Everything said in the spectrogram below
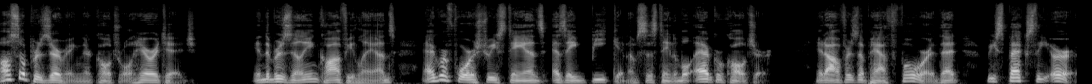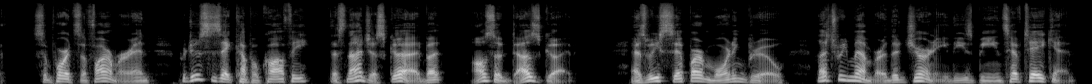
also preserving their cultural heritage. In the Brazilian coffee lands, agroforestry stands as a beacon of sustainable agriculture. It offers a path forward that respects the earth, supports the farmer, and produces a cup of coffee that's not just good, but also does good. As we sip our morning brew, let's remember the journey these beans have taken,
